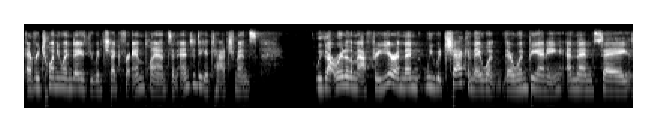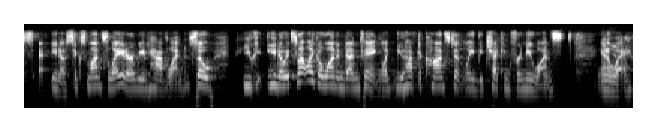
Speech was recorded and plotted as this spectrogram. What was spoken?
every 21 days, we would check for implants and entity attachments. We got rid of them after a year and then we would check and they wouldn't, there wouldn't be any. And then say, you know, six months later, we'd have one. So you, you know, it's not like a one and done thing. Like you have to constantly be checking for new ones in a way.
